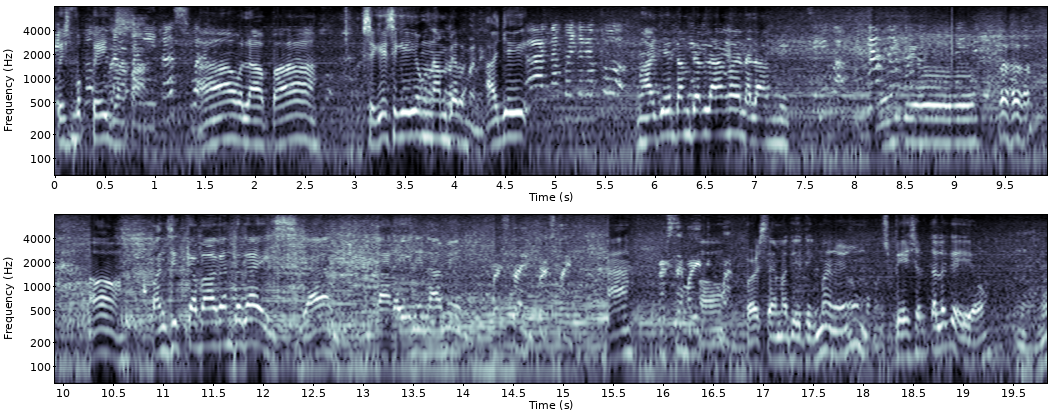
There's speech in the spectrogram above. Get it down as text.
Facebook page. Wala. Ah, wala pa. Sige, sige yung number. Ajay, Ah, number na lang po. Ajay number langan, alam ni. Sige po. Thank you. oh, pansit kabagan to guys. Yan, kakainin namin. First time, first time. Ha? First time Oh, matitikman. first time matitikman. Eh, oh, mukhang special talaga eh. Oh. Oo.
